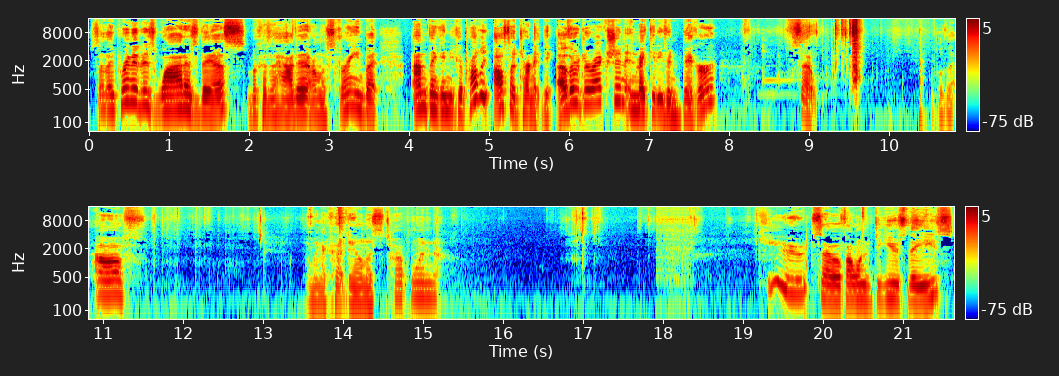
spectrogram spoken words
So they printed as wide as this because of how I did it on the screen, but I'm thinking you could probably also turn it the other direction and make it even bigger. So, pull that off. I'm going to cut down this top one. Cute. So if I wanted to use these,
